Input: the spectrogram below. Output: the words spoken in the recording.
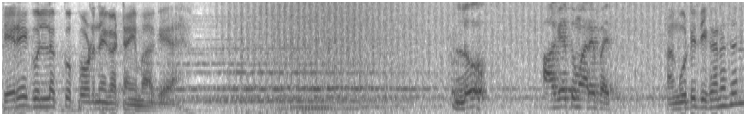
तेरे गुल्लक को फोड़ने का टाइम आ गया है। लो आगे तुम्हारे पैसे। अंगूठी दिखाना sir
